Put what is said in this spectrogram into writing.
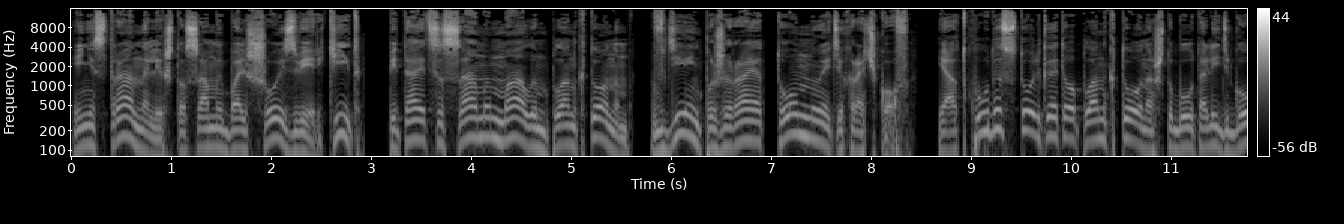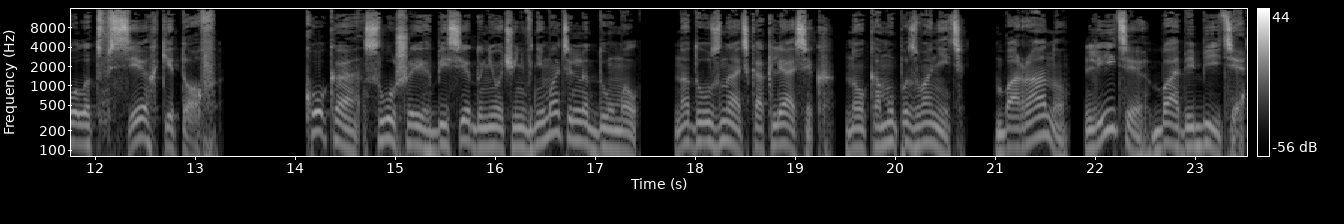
И не странно ли, что самый большой зверь, кит, питается самым малым планктоном, в день пожирая тонну этих рачков? И откуда столько этого планктона, чтобы утолить голод всех китов? Кока, слушая их беседу не очень внимательно, думал, надо узнать, как Лясик, но кому позвонить? Барану? Лите? Бабе Бите?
